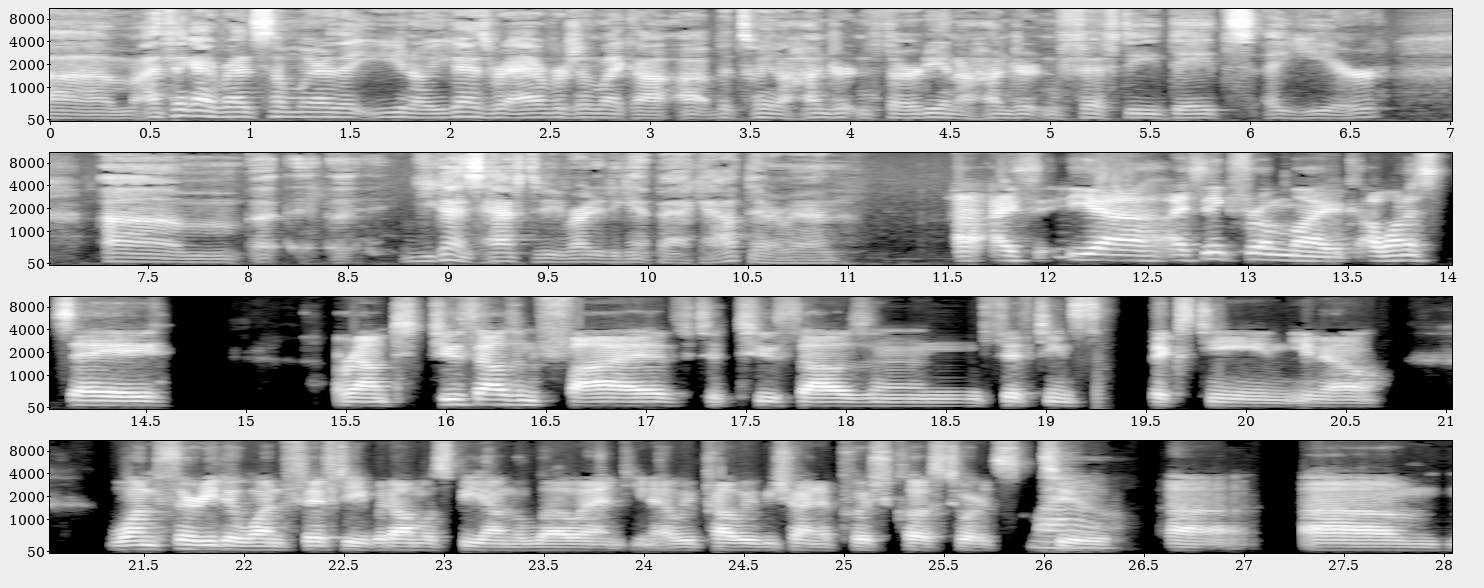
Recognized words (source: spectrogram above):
Um, I think I read somewhere that you know you guys were averaging like a, a, between 130 and 150 dates a year. Um, uh, uh, you guys have to be ready to get back out there, man. I, I th- yeah, I think from like I want to say around 2005 to 2015, 16. You know, 130 to 150 would almost be on the low end. You know, we'd probably be trying to push close towards Wow. two. Uh, um,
